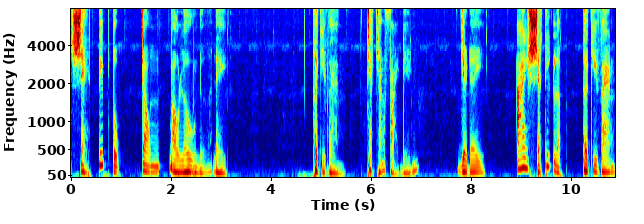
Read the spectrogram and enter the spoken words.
sẽ tiếp tục trong bao lâu nữa đây. Thời kỳ vàng chắc chắn phải đến. Giờ đây, ai sẽ thiết lập thời kỳ vàng?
